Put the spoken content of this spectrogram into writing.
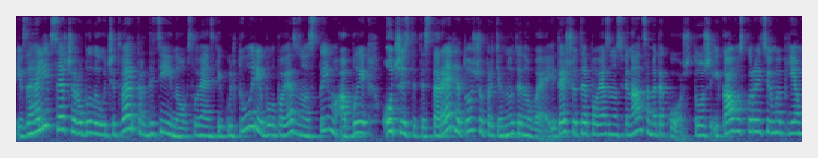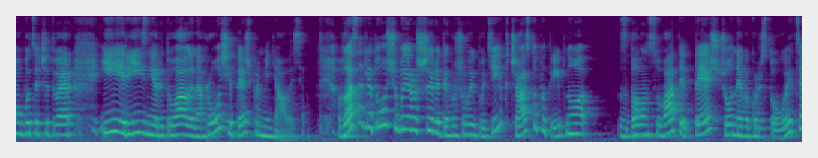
І взагалі все, що робили у четвер, традиційно в слов'янській культурі, було пов'язано з тим, аби очистити старе для того, щоб притягнути нове. І те, що це пов'язано з фінансами, також. Тож і каву з корицею ми п'ємо, бо це четвер, і різні ритуали на гроші теж примінялися. Власне, для того, щоб розширити грошовий потік, часто потрібно. Збалансувати те, що не використовується,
